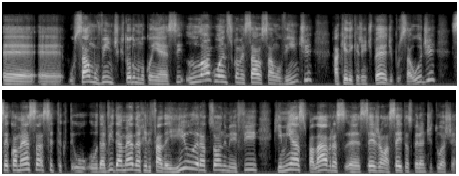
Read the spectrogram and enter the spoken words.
é, é, o Salmo 20, que todo mundo conhece, logo antes de começar o Salmo 20, aquele que a gente pede por saúde, você começa, o, o Davi da Melech, ele fala, que minhas palavras é, sejam aceitas perante tu, Hashem.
